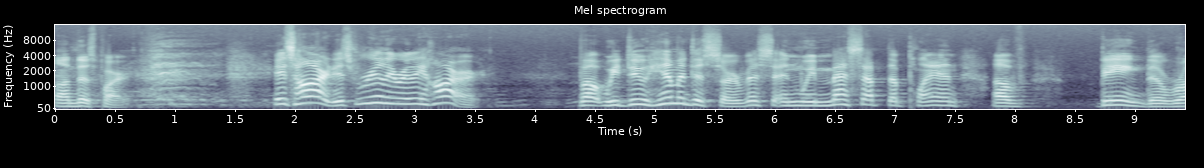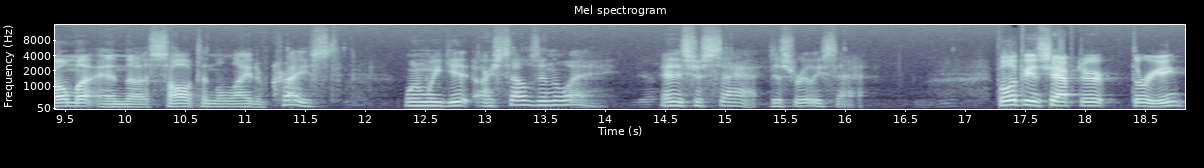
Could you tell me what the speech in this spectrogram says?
on this part. it's hard. It's really, really hard. But we do him a disservice and we mess up the plan of being the aroma and the salt and the light of Christ when we get ourselves in the way. And it's just sad, just really sad. Philippians chapter 3,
